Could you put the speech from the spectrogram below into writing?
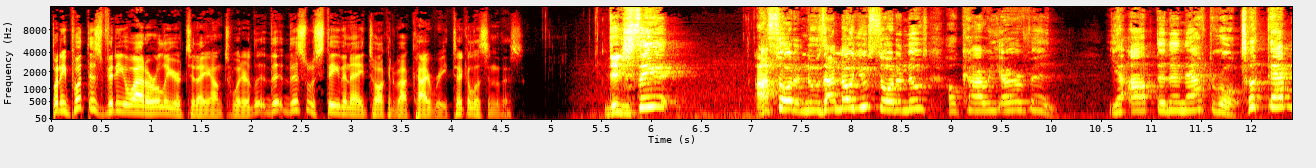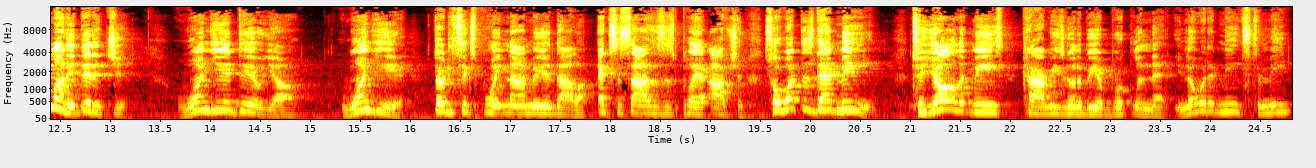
But he put this video out earlier today on Twitter. This was Stephen A. talking about Kyrie. Take a listen to this. Did you see it? I saw the news. I know you saw the news. Oh, Kyrie Irving, you opted in after all. Took that money, didn't you? One year deal, y'all. One year, $36.9 million. Exercises his player option. So what does that mean? To y'all, it means Kyrie's going to be a Brooklyn net. You know what it means to me?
